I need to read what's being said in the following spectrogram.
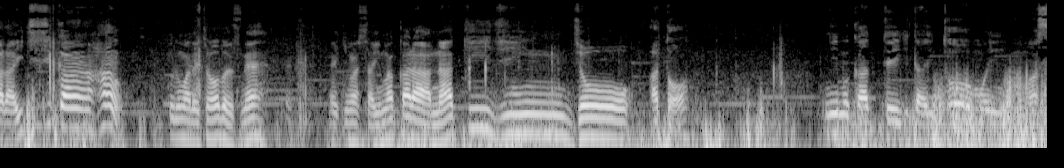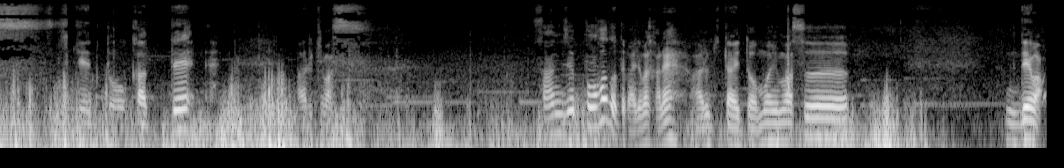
から1時間半車でちょうどですね来ました。今から亡き尋常跡に向かっていきたいと思います。チケットを買って歩きます。30分ほどって書いてますかね。歩きたいと思います。では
